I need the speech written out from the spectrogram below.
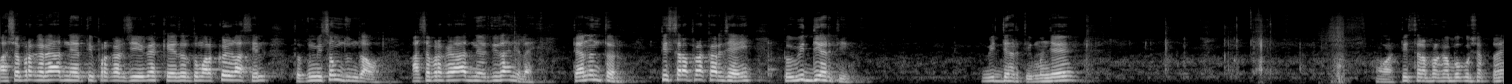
अशा प्रकारे आज्ञार्थी प्रकारची व्याख्या जर तुम्हाला कळलं असेल तर तुम्ही समजून जावा. अशा प्रकारे आज्ञार्थी झालेला आहे. त्यानंतर तिसरा प्रकार जे आहे तो विद्यार्थी. विद्यार्थी म्हणजे हा तिसरा प्रकार बघू शकताय.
